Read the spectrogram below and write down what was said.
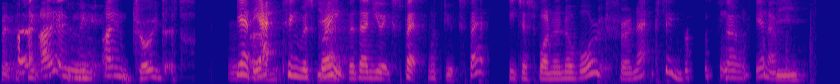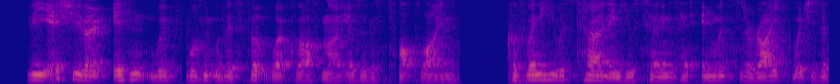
but the I, I, en- thing- I enjoyed it. Yeah, the Um, acting was great, yeah. but then you expect what do you expect? He just won an award for an acting, so you know. The the issue though isn't with wasn't with his footwork last night. It was with his top line. Because when he was turning, he was turning his head inwards to the right, which is a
